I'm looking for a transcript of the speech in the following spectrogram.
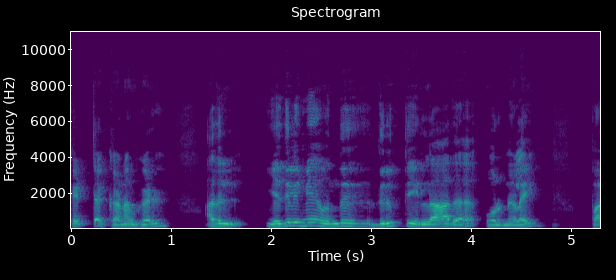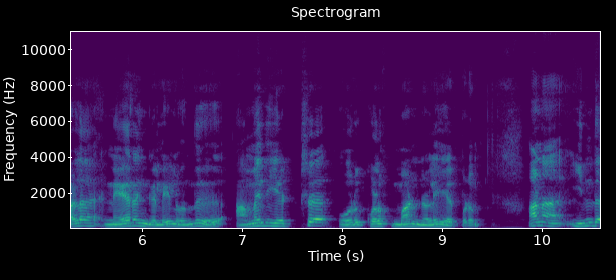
கெட்ட கனவுகள். அதில் எதிலுமே வந்து திருப்தி இல்லாத ஒரு நிலை. பல நேரங்களில் வந்து அமைதியற்ற ஒரு குழப்பமான நிலை ஏற்படும். ஆனால் இந்த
